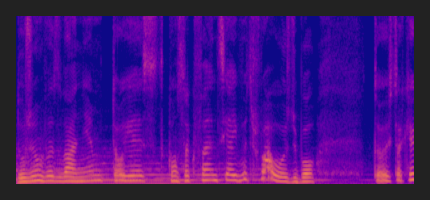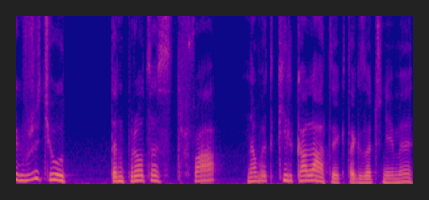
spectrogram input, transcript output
dużym wyzwaniem, to jest konsekwencja i wytrwałość, bo to jest tak jak w życiu. Ten proces trwa nawet kilka lat, jak tak zaczniemy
